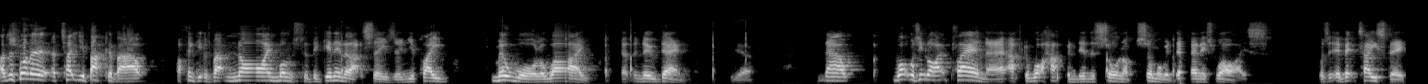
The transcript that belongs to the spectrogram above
I just want to take you back about, I think it was about nine months to the beginning of that season. You played Millwall away at the New Den. Yeah. Now, what was it like playing there after what happened in the summer, summer with Dennis Wise? Was it a bit tasty?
